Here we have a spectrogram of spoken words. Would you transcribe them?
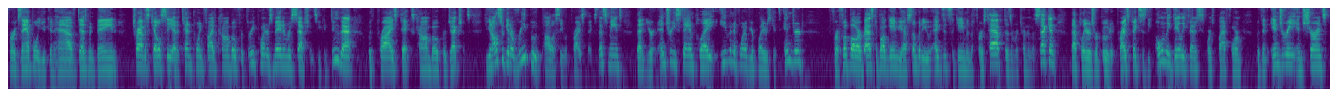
For example, you can have Desmond Bane, Travis Kelce at a 10.5 combo for three pointers made and receptions. You can do that with PrizePicks, combo projections. You can also get a reboot policy with PrizePicks. This means that your stay in play even if one of your players gets injured. For a football or basketball game, you have somebody who exits the game in the first half, doesn't return in the second. That player is rebooted. PrizePicks is the only daily fantasy sports platform with an injury insurance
